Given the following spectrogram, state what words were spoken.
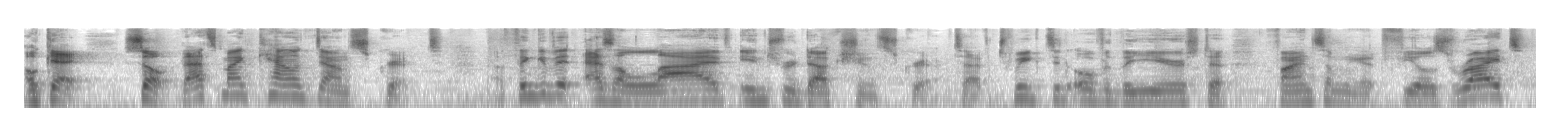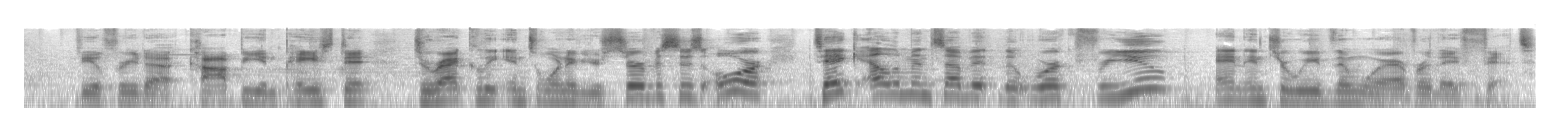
Okay, so that's my countdown script. Think of it as a live introduction script. I've tweaked it over the years to find something that feels right. Feel free to copy and paste it directly into one of your services or take elements of it that work for you and interweave them wherever they fit.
